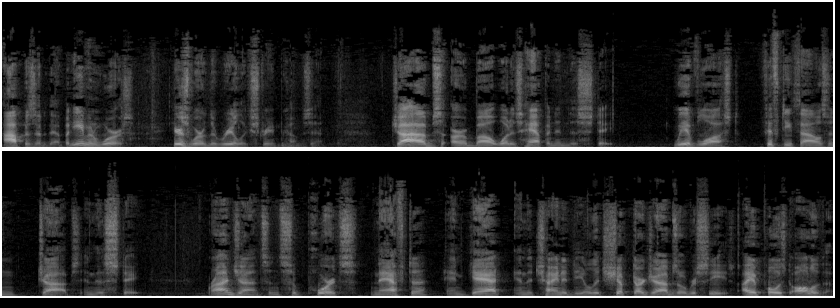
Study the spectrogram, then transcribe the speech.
opposite of that. But even worse, here's where the real extreme comes in. Jobs are about what has happened in this state. We have lost 50,000 jobs in this state. Ron Johnson supports NAFTA and GATT and the China deal that shipped our jobs overseas. I opposed all of them.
